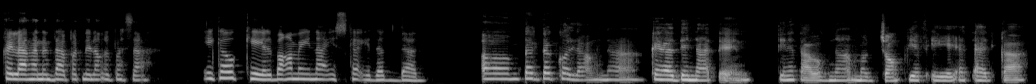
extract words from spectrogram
kailangan na dapat nilang ipasa. Ikaw, Kale, baka may nais ka idagdag. Um, dagdag ko lang na kaya din natin tinatawag na mag-junk PFA at EDCA,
